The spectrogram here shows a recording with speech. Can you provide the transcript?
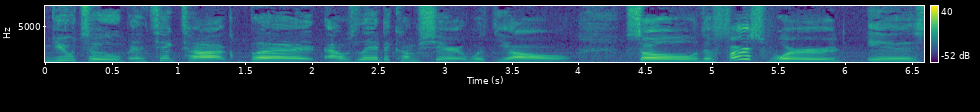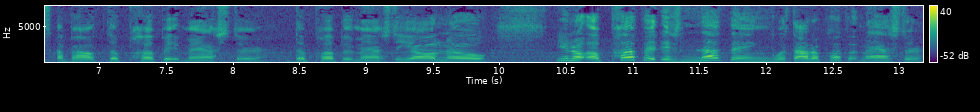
YouTube and TikTok, but I was led to come share it with y'all. So the first word is about the puppet master. The puppet master. Y'all know you know, a puppet is nothing without a puppet master.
